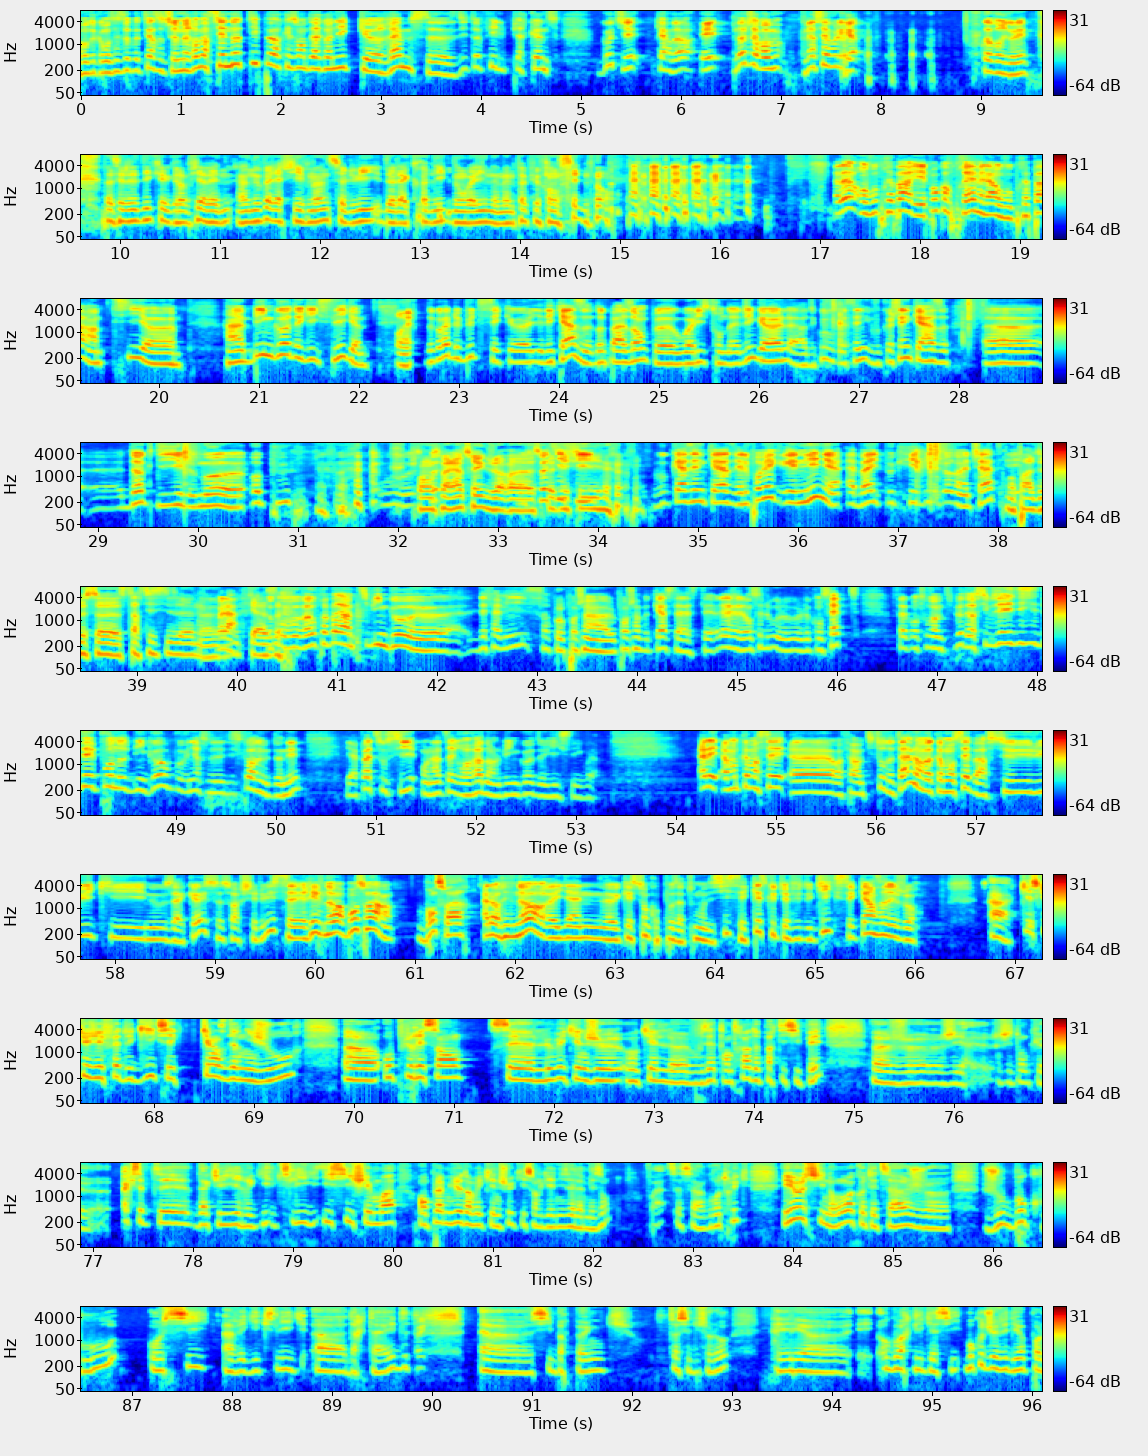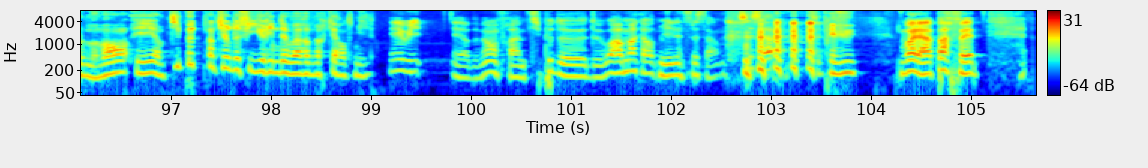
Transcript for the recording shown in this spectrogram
Avant de commencer ce podcast, j'aimerais remercier nos tipeurs qui sont d'Ergonic, Rems, Zitophil, Pirkens, Gauthier, Cardar et notre Jérôme. Merci à vous les gars. Pourquoi vous rigolez? Parce que j'ai dit que Grumpy avait un- nouvel achievement, celui de la chronique dont Wally n'a même pas pu prononcer le nom. Ah, D'ailleurs, on vous prépare, il est pas encore prêt, mais là on vous prépare un petit euh, un bingo de Geeks League. Ouais. Donc en fait le but c'est qu'il y a des cases. Donc par exemple euh, Wally se trompe dans la jingle, alors du coup vous cochez, vous cochez une case. Euh, euh, Doc dit le mot euh, opu. Ou, euh, Je prononce mal un truc, genre euh, Spotify. Spotify. Vous casez une case. Et le premier qui a une ligne, eh ben, il peut crier bingo dans le chat. On Et- parle de ce Star Citizen. euh, Voilà. notre case. Donc on va vous préparer un petit bingo euh, des familles. Ce sera pour le prochain, le prochain podcast. Là, c'était- là j'ai lancé le, le- le concept. Enfin qu'on trouve un petit peu. D'ailleurs, si vous avez des idées pour notre bingo, vous pouvez venir sur le Discord nous donner. Il n'y a pas de souci. On l'intégrera dans le bingo de Geeks League. Voilà. Allez, avant de commencer, euh, on va faire un petit tour de table. On va commencer par celui qui nous accueille ce soir chez lui. C'est Rive Nord. Bonsoir. Bonsoir. Alors Rive Nord, euh, il y a une euh, question qu'on pose à tout le monde ici. C'est qu'est-ce que tu as fait de geek ces 15 derniers jours? Ah, qu'est-ce que j'ai fait de geek ces 15 derniers jours? Euh, Au plus récent, c'est le week-end jeu auquel vous êtes en train de participer. Euh, J'ai j'ai donc euh, accepté d'accueillir Geeks League ici chez moi, en plein milieu d'un week-end jeu qui s'organise à la maison. Voilà, ça c'est un gros truc. Et euh, sinon, à côté de ça, je joue beaucoup aussi avec Geeks League à Dark Tide, Oui. euh, Cyberpunk, ça c'est du solo, et, euh, et Hogwarts Legacy. Beaucoup de jeux vidéo pour le moment, et un petit peu de peinture de figurines de Warhammer 40 000. Eh oui. Et alors demain, on fera un petit peu de, de Warhammer 40 000, c'est ça. C'est ça, c'est prévu. Voilà, parfait.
